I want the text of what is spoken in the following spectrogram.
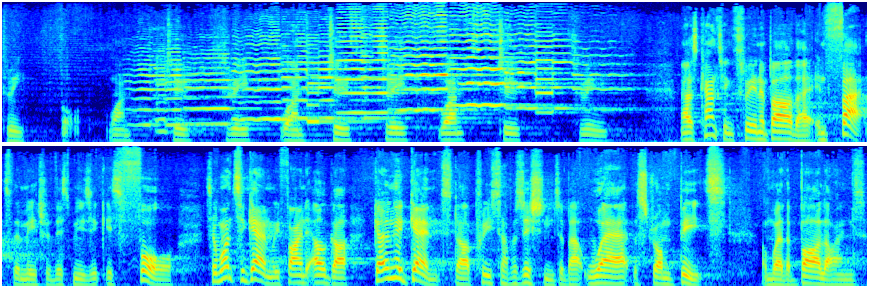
Three, four, one, two, three, one, two, three, one, two, three. Now, I was counting three in a bar there. In fact, the meter of this music is four. So once again, we find Elgar going against our presuppositions about where the strong beats and where the bar lines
